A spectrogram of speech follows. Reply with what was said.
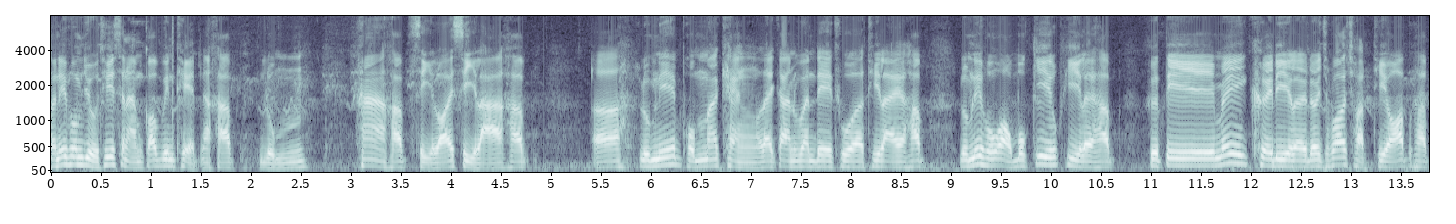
ตอนนี้ผมอยู่ที่สนามกอล์ฟวินเทจนะครับ หลุม 5 ครับ 404 หลาครับหลุมนี้ผมมาแข่งรายการวันเดย์ทัวร์ทีไรครับ หลุมนี้ผมออกโบกี้ทุกทีเลยครับ คือตีไม่เคยดีเลยโดยเฉพาะช็อตทีออฟครับ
